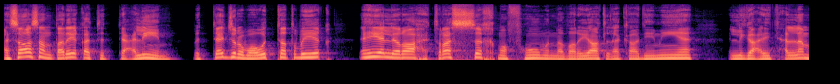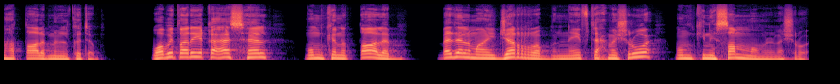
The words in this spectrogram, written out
أساسا طريقة التعليم بالتجربة والتطبيق هي اللي راح ترسخ مفهوم النظريات الأكاديمية اللي قاعد يتعلمها الطالب من الكتب. وبطريقة أسهل ممكن الطالب بدل ما يجرب إنه يفتح مشروع ممكن يصمم المشروع.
